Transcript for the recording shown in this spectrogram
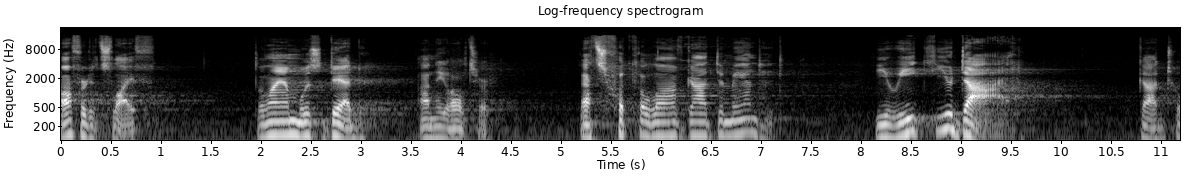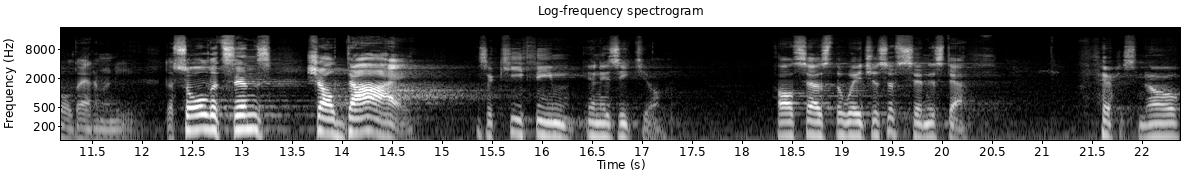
offered its life, the lamb was dead on the altar. That's what the law of God demanded. You eat, you die, God told Adam and Eve. The soul that sins shall die is a key theme in Ezekiel. Paul says the wages of sin is death. There's no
